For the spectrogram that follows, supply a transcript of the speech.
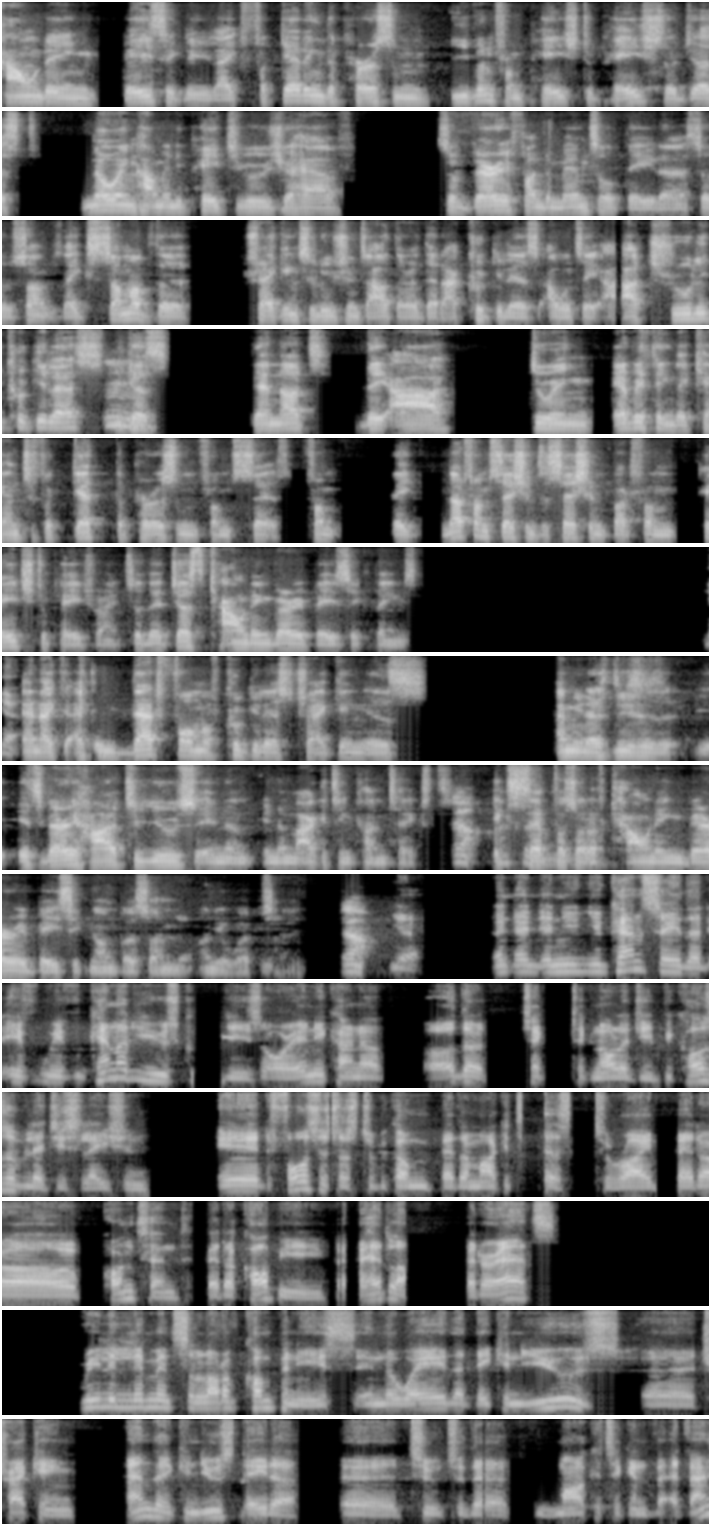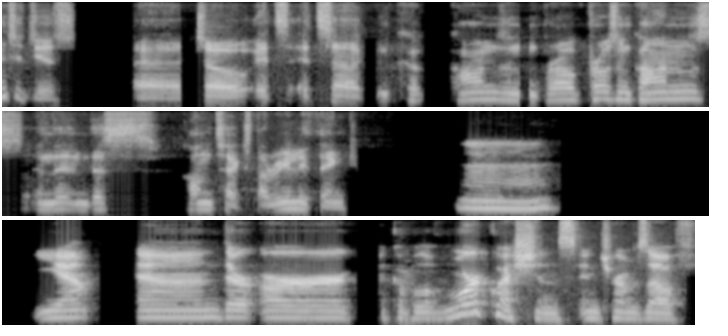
counting basically like forgetting the person even from page to page. So just knowing how many page views you have. So very fundamental data. So some like some of the tracking solutions out there that are cookieless, I would say are truly cookieless mm. because they're not, they are doing everything they can to forget the person from set from they not from session to session, but from page to page, right? So they're just counting very basic things. Yeah. And I, I think that form of cookieless tracking is, I mean, as this is, it's very hard to use in a in a marketing context, yeah, except for sort of counting very basic numbers on on your website. Yeah. Yeah. And, and, and you, you can say that if we cannot use cookies or any kind of other tech technology because of legislation, it forces us to become better marketers, to write better content, better copy, better headlines, better ads. Really limits a lot of companies in the way that they can use uh, tracking and they can use data uh, to to their marketing advantages. Uh, so it's it's a cons and pro, pros and cons in, the, in this context. I really think. Hmm. Yeah, and there are a couple of more questions in terms of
